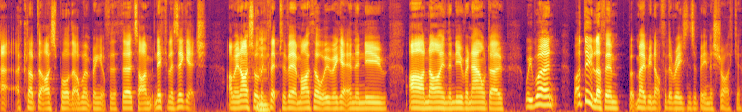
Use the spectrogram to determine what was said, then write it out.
at a club that I support that I won't bring up for the third time, Nikola Zigic. I mean, I saw mm. the clips of him. I thought we were getting the new R9, the new Ronaldo. We weren't. I do love him, but maybe not for the reasons of being a striker.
